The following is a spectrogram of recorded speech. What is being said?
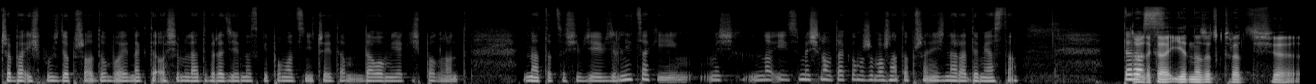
trzeba iść pójść do przodu, bo jednak te 8 lat w Radzie Jednostki Pomocniczej tam dało mi jakiś pogląd na to, co się dzieje w dzielnicach i, myśl, no i z myślą taką, że można to przenieść na Radę Miasta. Teraz... To taka jedna rzecz, która ci się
